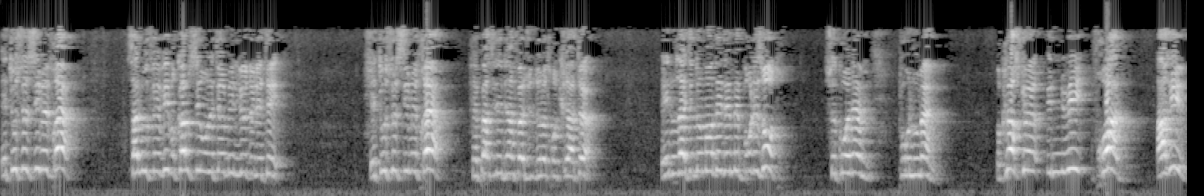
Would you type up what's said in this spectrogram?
Et tout ceci, mes frères, ça nous fait vivre comme si on était au milieu de l'été. Et tout ceci, mes frères, fait partie des bienfaits de notre Créateur. Et il nous a été demandé d'aimer pour les autres ce qu'on aime pour nous-mêmes. Donc lorsque une nuit froide arrive,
